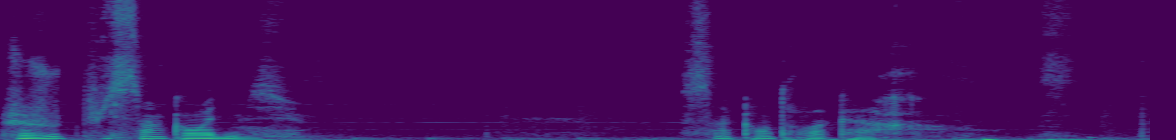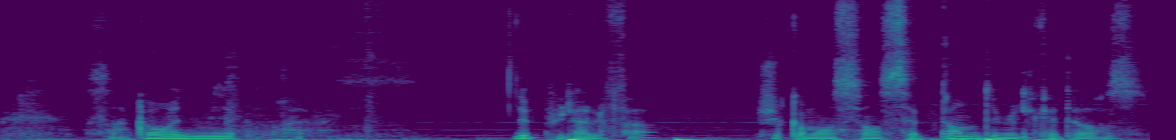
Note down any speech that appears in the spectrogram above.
Je joue depuis 5 ans et demi. 5 ans, 3 quarts. 5 ans et demi à peu près. Depuis l'alpha. J'ai commencé en septembre 2014.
